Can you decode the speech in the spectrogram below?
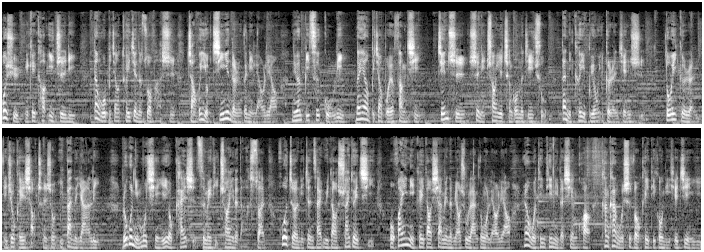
或许你可以靠意志力。但我比较推荐的做法是找个有经验的人跟你聊聊，你们彼此鼓励，那样比较不会放弃。坚持是你创业成功的基础，但你可以不用一个人坚持，多一个人你就可以少承受一半的压力。如果你目前也有开始自媒体创业的打算，或者你正在遇到衰退期，我欢迎你可以到下面的描述栏跟我聊聊，让我听听你的现况，看看我是否可以提供你一些建议。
